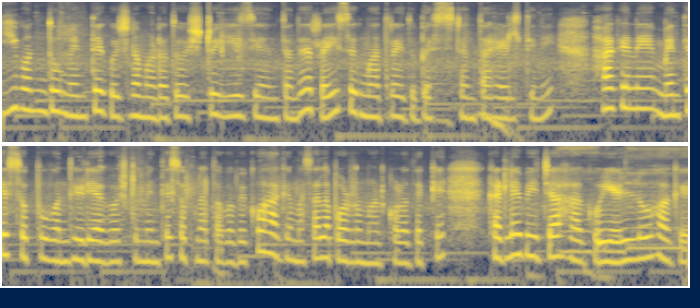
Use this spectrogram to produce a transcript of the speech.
ಈ ಒಂದು ಮೆಂತ್ಯ ಗೊಜ್ಜನ್ನ ಮಾಡೋದು ಎಷ್ಟು ಈಸಿ ಅಂತಂದರೆ ರೈಸಿಗೆ ಮಾತ್ರ ಇದು ಬೆಸ್ಟ್ ಅಂತ ಹೇಳ್ತೀನಿ. ಹಾಗೆಯೇ ಮೆಂತ್ಯ ಸೊಪ್ಪು ಒಂದು ಹಿಡಿ ಆಗುವಷ್ಟು ಮೆಂತ್ಯ ಸೊಪ್ಪನ್ನ ತೊಗೋಬೇಕು. ಹಾಗೆ ಮಸಾಲ ಪೌಡ್ರ್ ಮಾಡ್ಕೊಳ್ಳೋದಕ್ಕೆ ಕಡಲೆ ಬೀಜ ಹಾಗೂ ಎಳ್ಳು ಹಾಗೆ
